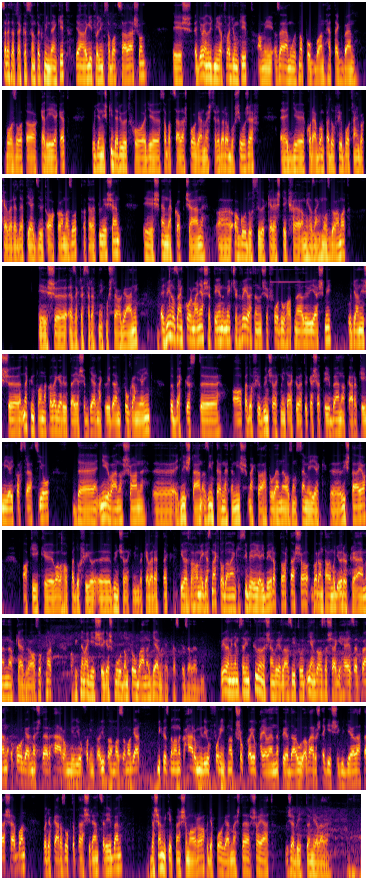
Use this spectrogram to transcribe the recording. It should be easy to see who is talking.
Speaker 1: Szeretettel köszöntök mindenkit, jelenleg itt vagyunk szabadszálláson, és egy olyan ügy miatt vagyunk itt, ami az elmúlt napokban, hetekben borzolta a kedélyeket, ugyanis kiderült, hogy szabadszállás polgármestere Darabos József egy korábban pedofil botrányba keveredett jegyzőt alkalmazott a településen, és ennek kapcsán aggódó szülők keresték fel a Mi Hazánk mozgalmat, és ezekre szeretnék most reagálni. Egy Mi Hazánk kormány esetén még csak véletlenül se fordulhatna elő ilyesmi, ugyanis nekünk vannak a legerőteljesebb gyermekvédelmi programjaink, többek közt a pedofil bűncselekményt elkövetők esetében akár a kémiai kasztráció, de nyilvánosan egy listán, az interneten is megtalálható lenne azon személyek listája, akik valaha pedofil bűncselekménybe keveredtek, illetve ha még ezt megtoldanánk egy szibériai béraptartással, garantálom, hogy örökre elmenne a kedve azoknak, akik nem egészséges módon próbálnak gyermekekhez közeledni. Véleményem szerint különösen vérlázító, hogy ilyen gazdasági helyzetben a polgármester 3 millió forinttal jutalmazza magát, miközben annak a 3 millió forintnak sokkal jobb helye lenne például a város egészségügyi ellátásában, vagy akár az oktatási rendszerében, de semmiképpen sem arra, hogy a polgármester saját zsebét tömje vele.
